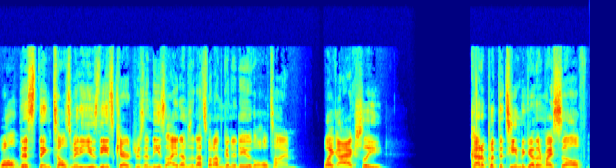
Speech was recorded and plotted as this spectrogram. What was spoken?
well, this thing tells me to use these characters and these items and that's what I'm to do the whole time. Like I actually kind of put the team together myself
